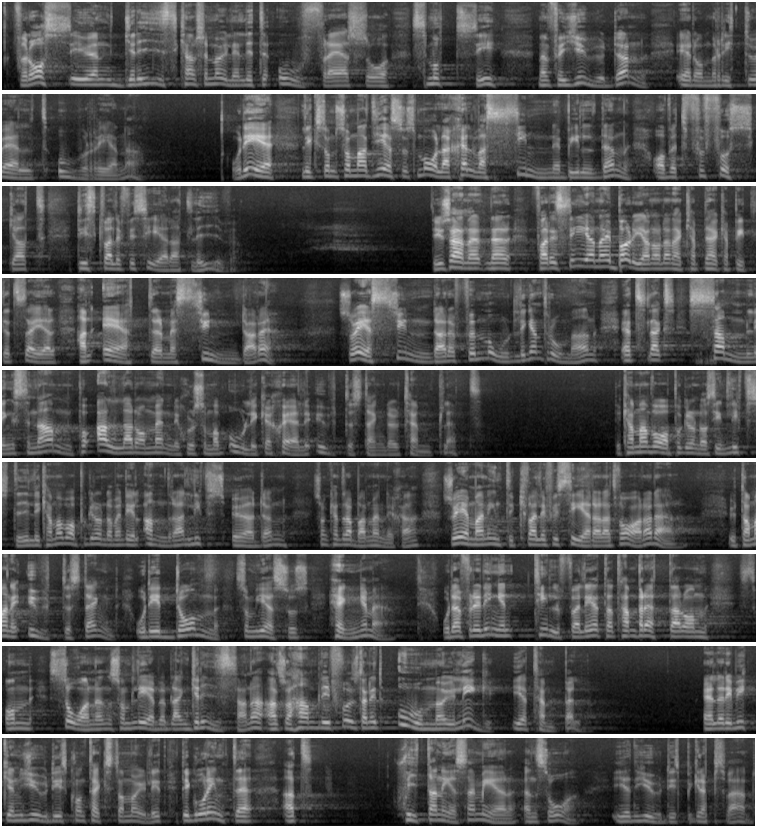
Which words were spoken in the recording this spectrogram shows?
För oss är ju en gris kanske möjligen lite ofräsch och smutsig men för juden är de rituellt orena. Och Det är liksom som att Jesus målar själva sinnebilden av ett förfuskat, diskvalificerat liv. Det är så här när, när fariseerna i början av den här, det här kapitlet säger han äter med syndare så är syndare förmodligen, tror man, ett slags samlingsnamn på alla de människor som av olika skäl är utestängda ur templet. Det kan man vara på grund av sin livsstil, det kan man vara på grund av en del andra livsöden som kan drabba en människa. Så är man inte kvalificerad att vara där, utan man är utestängd. Och det är dem som Jesus hänger med. Och därför är det ingen tillfällighet att han berättar om, om sonen som lever bland grisarna. Alltså han blir fullständigt omöjlig i ett tempel. Eller i vilken judisk kontext som möjligt. Det går inte att skita ner sig mer än så i en judisk begreppsvärld.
